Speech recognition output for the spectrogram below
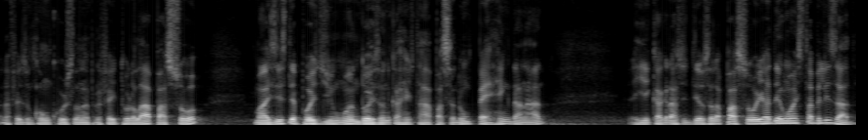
Ela fez um concurso lá na prefeitura, lá, passou. Mas isso depois de um ano, dois anos que a gente tava passando um perrengue danado. E com a graça de Deus ela passou e já deu uma estabilizada.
